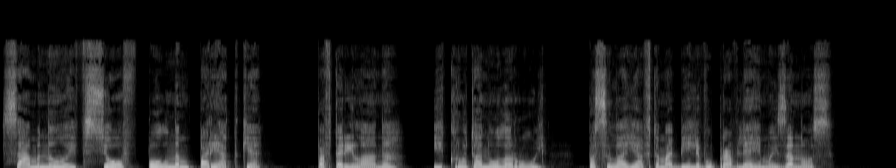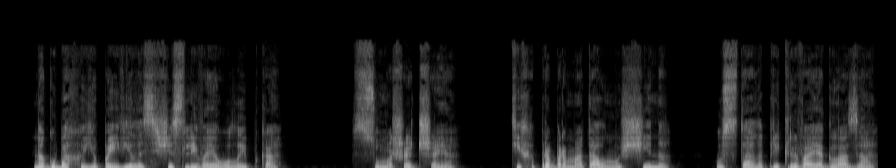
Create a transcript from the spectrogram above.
«Со мной все в полном порядке», — повторила она и крутанула руль, посылая автомобиль в управляемый занос. На губах ее появилась счастливая улыбка. «Сумасшедшая!» — тихо пробормотал мужчина, устало прикрывая глаза.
